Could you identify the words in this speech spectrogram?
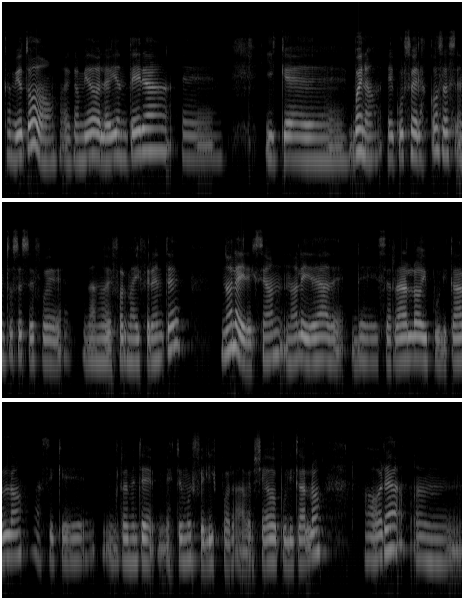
cambió todo, ha cambiado la vida entera eh, y que, bueno, el curso de las cosas entonces se fue dando de forma diferente no la dirección, no la idea de, cerrarlo y publicarlo, así que realmente estoy muy feliz por haber llegado a publicarlo ahora. Em,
